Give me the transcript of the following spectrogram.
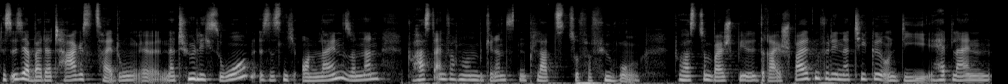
Das ist ja bei der Tageszeitung äh, natürlich so, es ist nicht online, sondern du hast einfach nur einen begrenzten Platz zur Verfügung. Du hast zum Beispiel drei Spalten für den Artikel und die Headline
